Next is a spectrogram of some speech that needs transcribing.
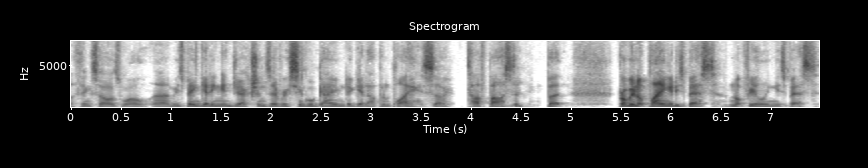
I think so as well. Um, he's been getting injections every single game to get up and play. So tough bastard, but probably not playing at his best, not feeling his best.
